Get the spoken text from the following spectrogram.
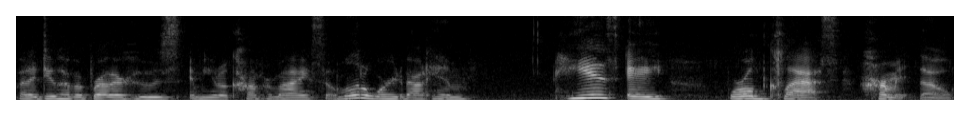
But I do have a brother who's immunocompromised, so I'm a little worried about him. He is a world-class hermit though.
